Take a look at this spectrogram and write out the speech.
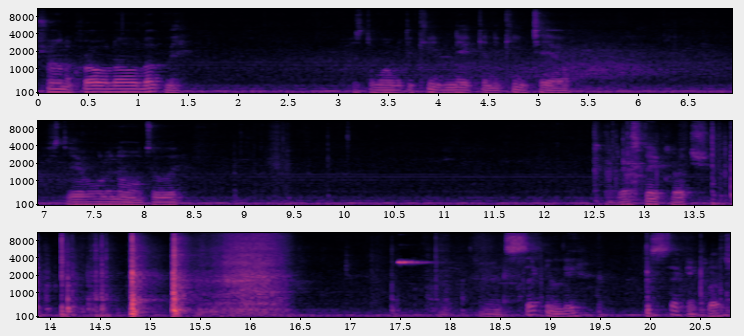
trying to crawl all up me. It's the one with the kink neck and the kink tail. Still holding on to it. That's that clutch. And secondly, the second clutch,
